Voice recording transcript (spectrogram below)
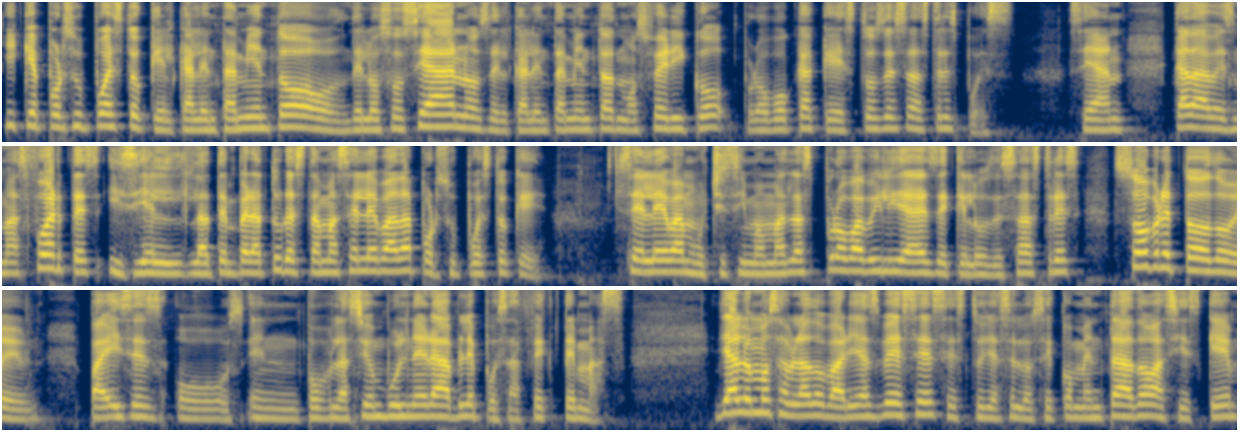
y que por supuesto que el calentamiento de los océanos, del calentamiento atmosférico, provoca que estos desastres pues sean cada vez más fuertes. Y si la temperatura está más elevada, por supuesto que se elevan muchísimo más las probabilidades de que los desastres, sobre todo en países o en población vulnerable, pues afecte más. Ya lo hemos hablado varias veces, esto ya se los he comentado, así es que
